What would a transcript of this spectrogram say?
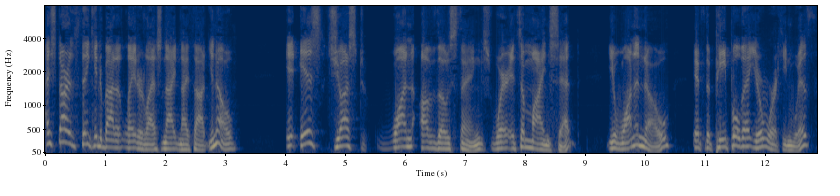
I started thinking about it later last night, and I thought, you know, it is just one of those things where it's a mindset. You want to know if the people that you're working with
